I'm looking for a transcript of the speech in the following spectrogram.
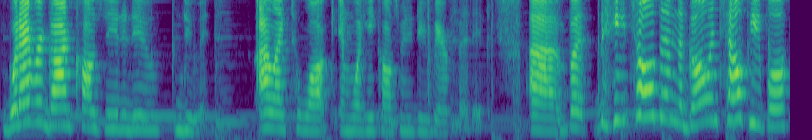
whatever God calls you to do, do it. I like to walk in what he calls me to do barefooted. Uh, but he told them to go and tell people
